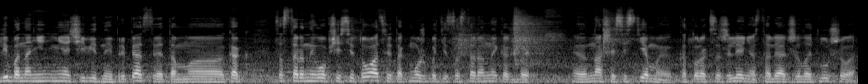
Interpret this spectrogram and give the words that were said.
либо на не- неочевидные препятствия, там, э, как со стороны общей ситуации, так может быть и со стороны как бы, э, нашей системы, которая, к сожалению, оставляет желать лучшего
